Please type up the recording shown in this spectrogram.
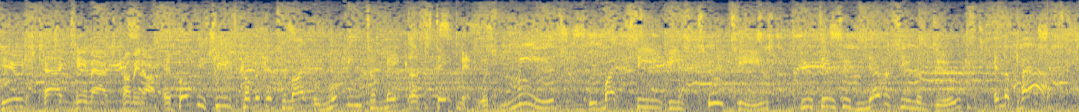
Huge tag team match coming up. And both these teams come into tonight looking to make a statement, which means we might see these two teams do things we've never seen them do in the past.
